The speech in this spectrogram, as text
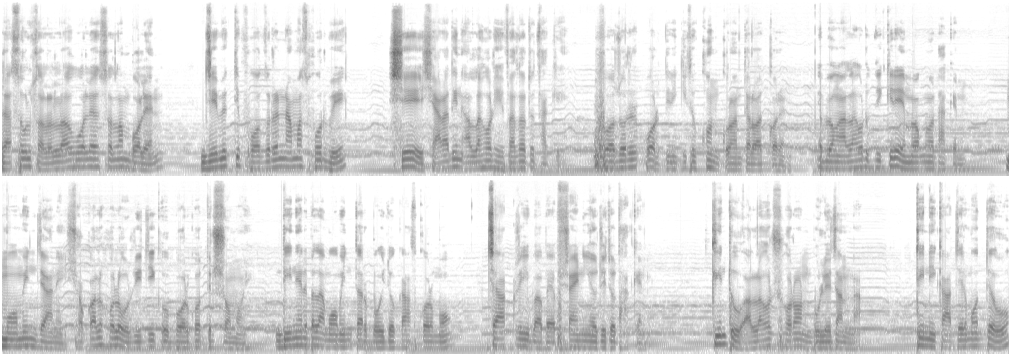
রাসূল সাল্লাহু আলাইসাল্লাম বলেন, যে ব্যক্তি ফজরের নামাজ পড়বে, সে সারাদিন আল্লাহর হেফাজতে থাকে। ফজরের পর তিনি কিছুক্ষণ কোরআন তেলাওয়াত করেন এবং আল্লাহর দিকিরে মগ্ন থাকেন। মমিন জানে সকাল হলো রিজিক ও বরকতের সময়। দিনের বেলা মমিন তার বৈধ কাজকর্ম চাকরি বা ব্যবসায় নিয়োজিত থাকেন। কিন্তু আল্লাহর স্মরণ ভুলে যান না। তিনি কাজের মধ্যেও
